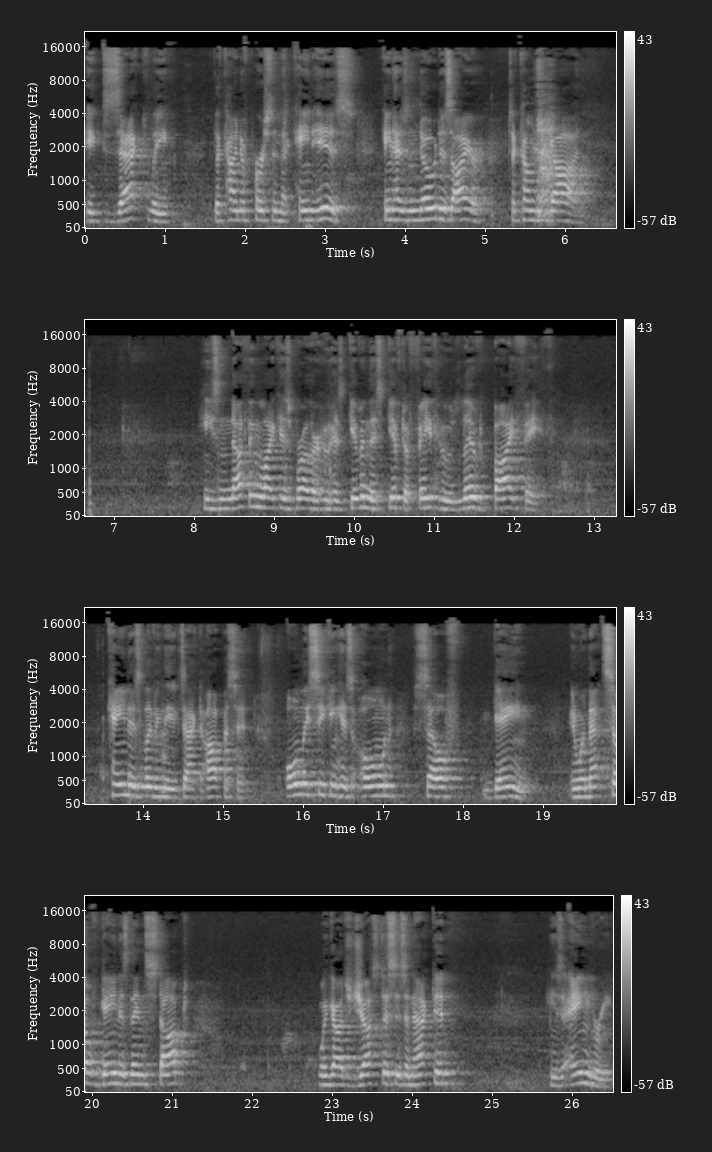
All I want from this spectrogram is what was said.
exactly the kind of person that Cain is. Cain has no desire to come to God. He's nothing like his brother who has given this gift of faith, who lived by faith. Cain is living the exact opposite, only seeking his own self gain. And when that self gain is then stopped, when God's justice is enacted, he's angry,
